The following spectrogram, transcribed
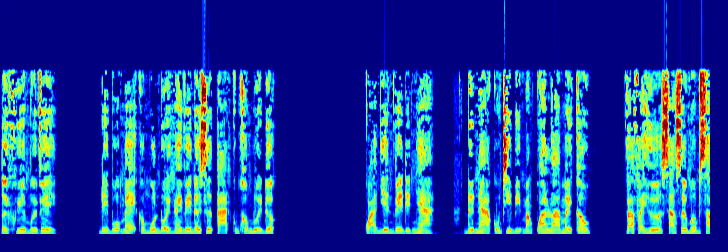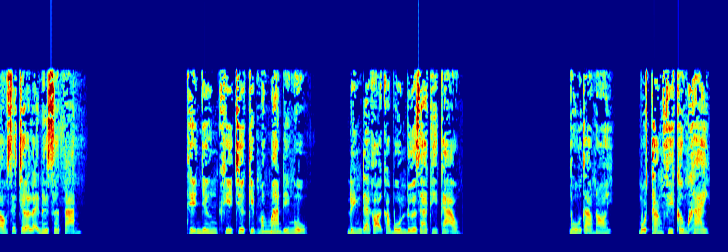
Tới khuya mới về. Để bố mẹ có muốn đuổi ngay về nơi sơ tán cũng không đuổi được. Quả nhiên về đến nhà, đứa nào cũng chỉ bị mắng qua loa mấy câu, và phải hứa sáng sớm hôm sau sẽ trở lại nơi sơ tán. Thế nhưng khi chưa kịp mắc màn đi ngủ, Đính đã gọi cả bốn đứa ra thì thào. Bố tao nói, một thằng phi công khai.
